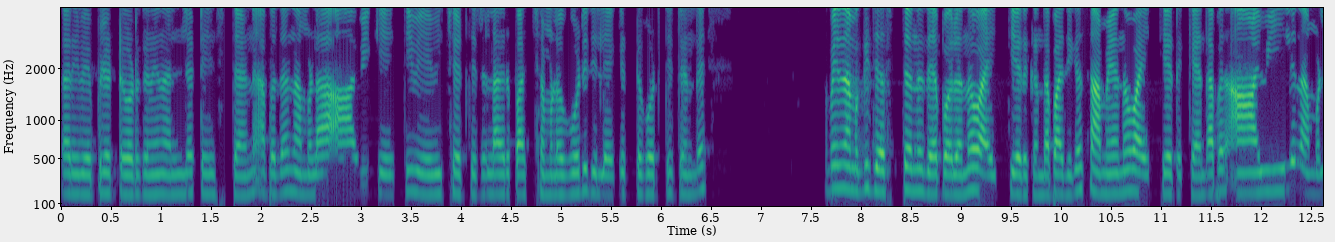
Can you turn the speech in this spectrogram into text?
കറിവേപ്പില ഇട്ട് കൊടുക്കണമെങ്കിൽ നല്ല ടേസ്റ്റാണ് അപ്പോൾ ഇതാ നമ്മൾ ആ ആവി കയറ്റി വേവിച്ചെടുത്തിട്ടുള്ള ഒരു പച്ചമുളക് കൂടി ഇതിലേക്ക് ഇട്ട് കൊടുത്തിട്ടുണ്ട്. അപ്പോൾ ഇത് നമുക്ക് ജസ്റ്റ് ഒന്ന് ഇതേപോലെ ഒന്ന് വഴറ്റിയെടുക്കേണ്ട അപ്പോൾ അധികം സമയമൊന്നും വഴറ്റിയെടുക്കേണ്ട അപ്പോൾ ആവിയിൽ നമ്മൾ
